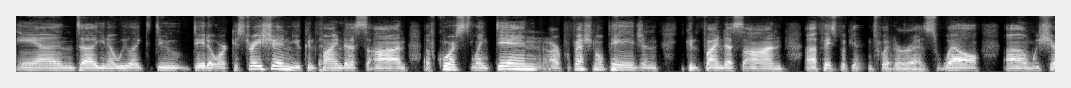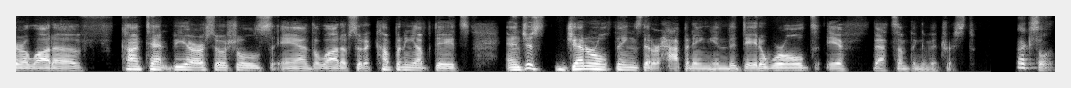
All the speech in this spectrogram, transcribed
And, uh, you know, we like to do data orchestration. You can find us on, of course, LinkedIn, our professional page, and you can find us on uh, Facebook and Twitter as well. Um, we share a lot of content via our socials and a lot of sort of company updates and just general things that are happening in the data world if that's something of interest. Excellent.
